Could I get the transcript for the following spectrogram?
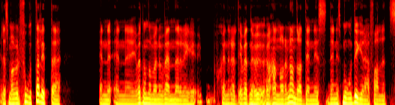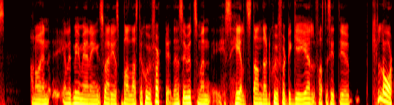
eller som har väl fotat lite en, en, jag vet inte om de är några vänner generellt, jag vet inte hur, hur han och den andra Dennis, Dennis Modig i det här fallet, han har en, enligt min mening, Sveriges ballaste 740. Den ser ut som en helt standard 740 GL, fast det sitter ju klart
